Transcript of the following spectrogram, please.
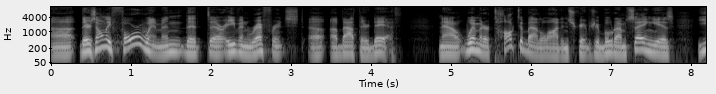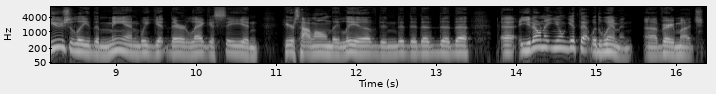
Uh, there's only four women that are even referenced uh, about their death. Now, women are talked about a lot in Scripture, but what I'm saying is usually the men we get their legacy and here's how long they lived and da, da, da, uh, you don't you don't get that with women uh, very much,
